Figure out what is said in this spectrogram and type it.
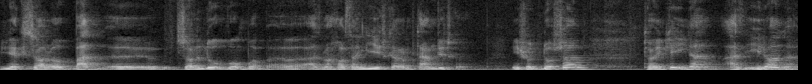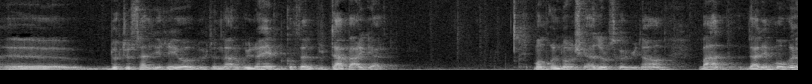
یک سال و بعد سال دوم از من خواستن که یک کارم تمدید کنم. این شد دو سال تا اینکه اینا از ایران دکتر صدیقی و دکتر نرقی اینا گفتن زودتر برگرد. ما می‌خوایم دانشگاه درست کنیم بعد در این موقع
